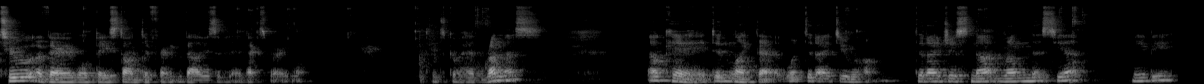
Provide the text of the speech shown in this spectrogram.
to a variable based on different values of an index variable. Let's go ahead and run this. Okay, it didn't like that. What did I do wrong? Did I just not run this yet? Maybe?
